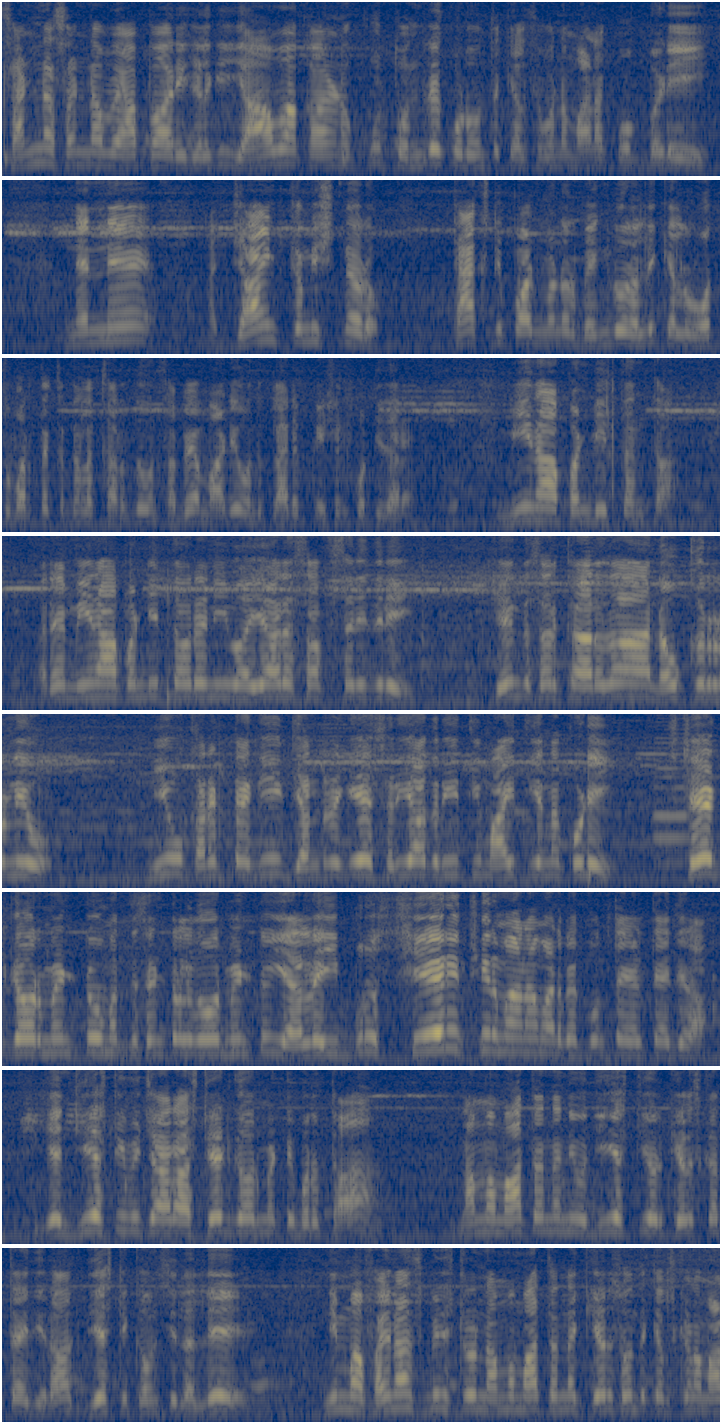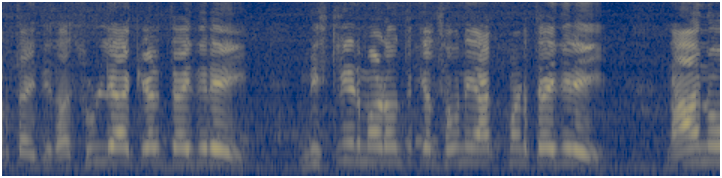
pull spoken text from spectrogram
ಸಣ್ಣ ಸಣ್ಣ ವ್ಯಾಪಾರಿಗಳಿಗೆ ಯಾವ ಕಾರಣಕ್ಕೂ ತೊಂದರೆ ಕೊಡುವಂಥ ಕೆಲಸವನ್ನು ಮಾಡೋಕ್ಕೆ ಹೋಗಬೇಡಿ. ನಿನ್ನೆ ಜಾಯಿಂಟ್ ಕಮಿಷನರು ಟ್ಯಾಕ್ಸ್ ಡಿಪಾರ್ಟ್ಮೆಂಟ್ ಅವರು ಬೆಂಗಳೂರಲ್ಲಿ ಕೆಲವರು ಹೊತ್ತು ವರ್ತಕರನ್ನೆಲ್ಲ ಕರೆದು ಒಂದು ಸಭೆ ಮಾಡಿ ಒಂದು ಕ್ಲಾರಿಫಿಕೇಶನ್ ಕೊಟ್ಟಿದ್ದಾರೆ. ಮೀನಾ ಪಂಡಿತ್ ಅಂತ. ಅರೆ, ಮೀನಾ ಪಂಡಿತ್ ಅವರೇ, ನೀವು ಐ ಆರ್ ಎಸ್ ಆಫೀಸರ್ ಇದ್ದೀರಿ. ಕೇಂದ್ರ ಸರ್ಕಾರದ ನೌಕರರು ನೀವು. ನೀವು ಕರೆಕ್ಟಾಗಿ ಜನರಿಗೆ ಸರಿಯಾದ ರೀತಿ ಮಾಹಿತಿಯನ್ನು ಕೊಡಿ. ಸ್ಟೇಟ್ ಗೌರ್ಮೆಂಟು ಮತ್ತು ಸೆಂಟ್ರಲ್ ಗೌರ್ಮೆಂಟು ಎಲ್ಲ ಇಬ್ಬರು ಸೇರಿ ತೀರ್ಮಾನ ಮಾಡಬೇಕು ಅಂತ ಹೇಳ್ತಾ ಇದ್ದೀರಾ? ಏನು ಜಿ ಎಸ್ ಟಿ ವಿಚಾರ ಸ್ಟೇಟ್ ಗೌರ್ಮೆಂಟಿಗೆ ಬರುತ್ತಾ? ನಮ್ಮ ಮಾತನ್ನು ನೀವು ಜಿ ಎಸ್ ಟಿ ಅವ್ರು ಕೇಳಿಸ್ಕೊತಾ ಇದ್ದೀರಾ? ಜಿ ಎಸ್ ಟಿ ಕೌನ್ಸಿಲಲ್ಲಿ ನಿಮ್ಮ ಫೈನಾನ್ಸ್ ಮಿನಿಸ್ಟರ್ ನಮ್ಮ ಮಾತನ್ನು ಕೇಳಿಸುವಂಥ ಕೆಲಸಗಳನ್ನ ಮಾಡ್ತಾ ಇದ್ದೀರಾ? ಸುಳ್ಳು ಯಾಕೆ ಹೇಳ್ತಾ ಇದ್ದೀರಿ? ಮಿಸ್ಲೀಡ್ ಮಾಡುವಂಥ ಕೆಲಸವನ್ನು ಯಾಕೆ ಮಾಡ್ತಾ ಇದ್ದೀರಿ? ನಾನು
